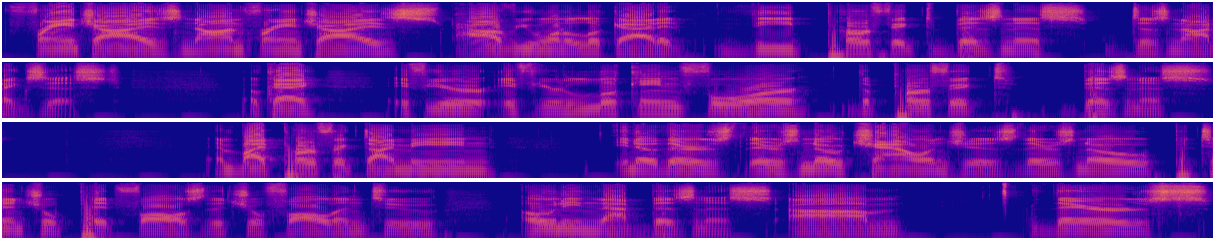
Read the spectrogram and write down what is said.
franchise, non-franchise, however you want to look at it, the perfect business does not exist. Okay? If you're if you're looking for the perfect business, and by perfect I mean you know there's there's no challenges there's no potential pitfalls that you'll fall into owning that business. Um, there's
